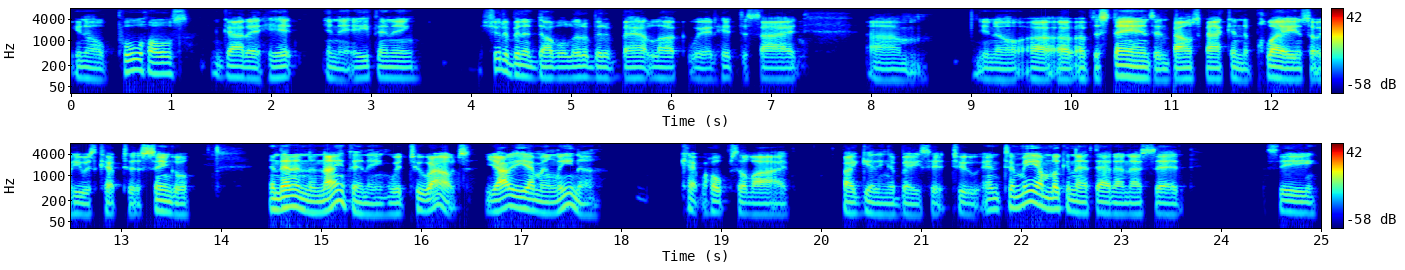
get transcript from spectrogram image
you know, Pujols got a hit in the eighth inning. Should have been a double, a little bit of bad luck where it hit the side, um, you know, uh, of the stands and bounced back into play. And so he was kept to a single. And then in the ninth inning with two outs, Yadier Molina kept hopes alive by getting a base hit too. And to me, I'm looking at that and I said, see,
